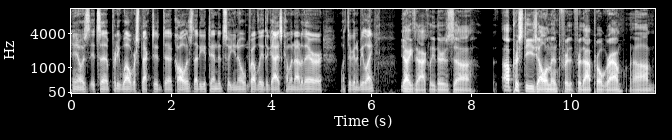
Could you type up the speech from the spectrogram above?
you know, is, it's a pretty well respected uh, college that he attended, so you know probably the guys coming out of there or what they're going to be like. Yeah, exactly. There's uh, a prestige element for for that program. Um,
